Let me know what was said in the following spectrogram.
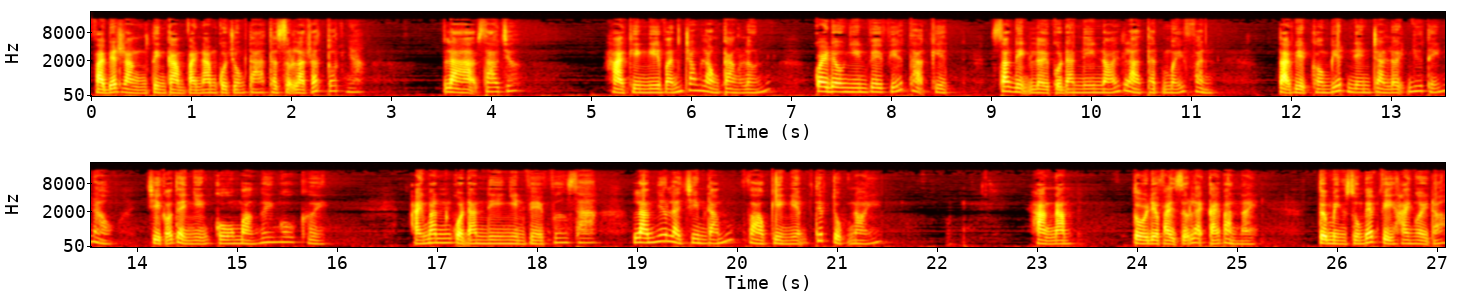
Phải biết rằng tình cảm vài năm của chúng ta thật sự là rất tốt nha. Là sao chứ? Hà Kỳ nghi vấn trong lòng càng lớn, quay đầu nhìn về phía Tạ Kiệt, xác định lời của Danny nói là thật mấy phần. Tạ Việt không biết nên trả lời như thế nào, chỉ có thể nhìn cô mà ngây ngô cười. Ánh mắt của Danny nhìn về phương xa, làm như là chìm đắm vào kỷ niệm tiếp tục nói. Hàng năm, tôi đều phải giữ lại cái bàn này. Tự mình xuống bếp vì hai người đó.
